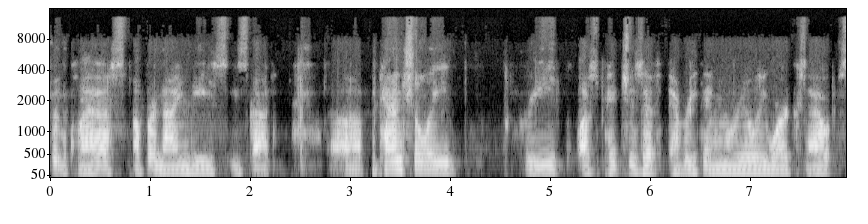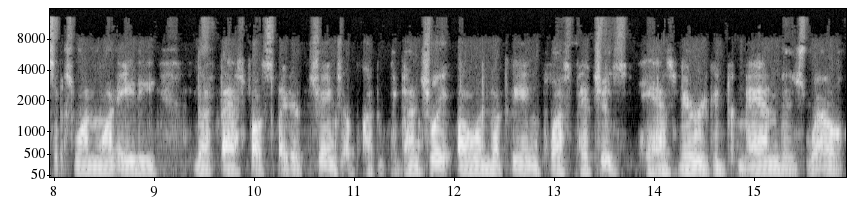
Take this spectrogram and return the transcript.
for the class, upper 90s. He's got uh, potentially three plus pitches if everything really works out. 6'1, 180. The fastball slider change up potentially all end up being plus pitches. He has very good command as well,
